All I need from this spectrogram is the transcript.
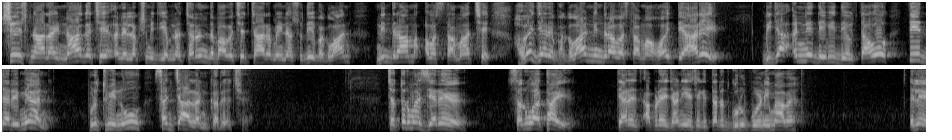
શેષ નારાયણ નાગ છે અને લક્ષ્મીજી એમના ચરણ દબાવે છે. ચાર મહિના સુધી ભગવાન નિંદ્રા અવસ્થામાં છે. હવે જ્યારે ભગવાન નિંદ્રા અવસ્થામાં હોય, ત્યારે બીજા અન્ય દેવી દેવતાઓ તે દરમિયાન પૃથ્વીનું સંચાલન કરે છે. ચતુર્માસ જ્યારે શરૂઆત થાય, ત્યારે આપણે જાણીએ છીએ કે તરત ગુરુ પૂર્ણિમા આવે. એટલે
